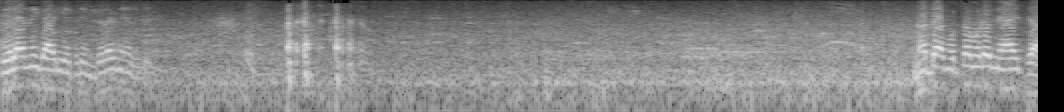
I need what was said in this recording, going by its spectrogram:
પેલા ની ગાડી એકલી પેલા ની એકલી. મોટા મોટા મોટો ન્યાય છે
